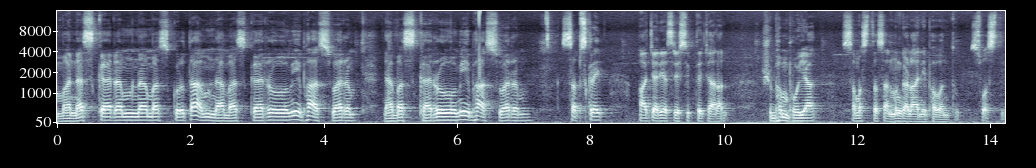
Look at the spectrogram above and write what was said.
మనస్కరం నమస్కృతాం నమస్కరోమి భాస్వరం. నమస్కరోమి భాస్వరం. సబ్స్క్రైబ్ ఆచార్య శ్రీ సూక్త ఛానల్. శుభం భూయాత్ సమస్త సన్మంగళాని భవంతు స్వస్తి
